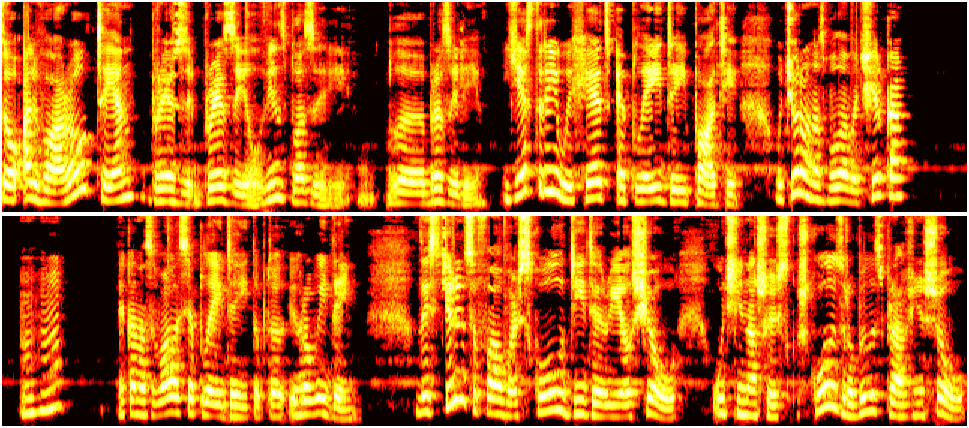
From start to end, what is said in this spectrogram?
So, Alvaro, 10, Brazil. Він з. Бразилії. Yesterday we had a play day party. Учора у нас була вечірка. Угу яка називалася Play тобто ігровий день. The students of our school did a real show. Учні нашої школи зробили справжнє шоу.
